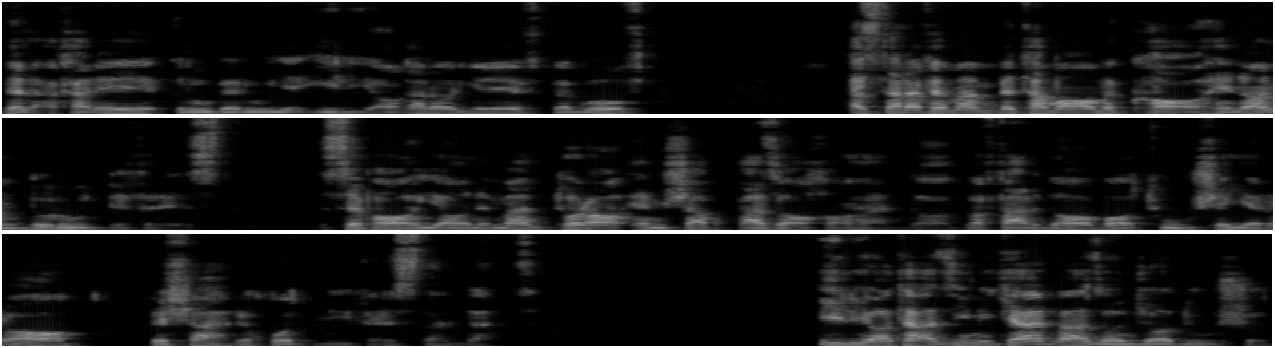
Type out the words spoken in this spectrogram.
بالاخره روبروی ایلیا قرار گرفت و گفت از طرف من به تمام کاهنان درود بفرست. سپاهیان من تو را امشب غذا خواهند داد و فردا با توشه راه به شهر خود میفرستندت. ایلیا تعظیمی کرد و از آنجا دور شد.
